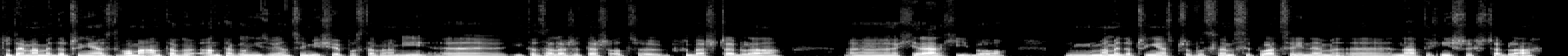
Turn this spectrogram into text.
tutaj mamy do czynienia z dwoma antagonizującymi się postawami e, i to zależy też od e, chyba szczebla hierarchii, bo mm, mamy do czynienia z przywództwem sytuacyjnym na tych niższych szczeblach,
